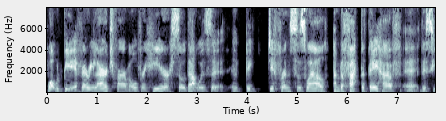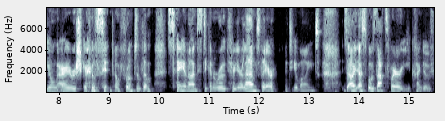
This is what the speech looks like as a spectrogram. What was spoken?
what would be a very large farm over here. So that was a, a big difference as well. And the fact that they have uh, this young Irish girl sitting in front of them saying, I'm sticking a road through your land there. Do you mind? So I, I suppose that's where you kind of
